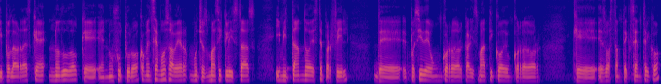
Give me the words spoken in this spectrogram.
y pues la verdad es que no dudo que en un futuro comencemos a ver muchos más ciclistas imitando este perfil de pues sí de un corredor carismático, de un corredor que es bastante excéntrico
